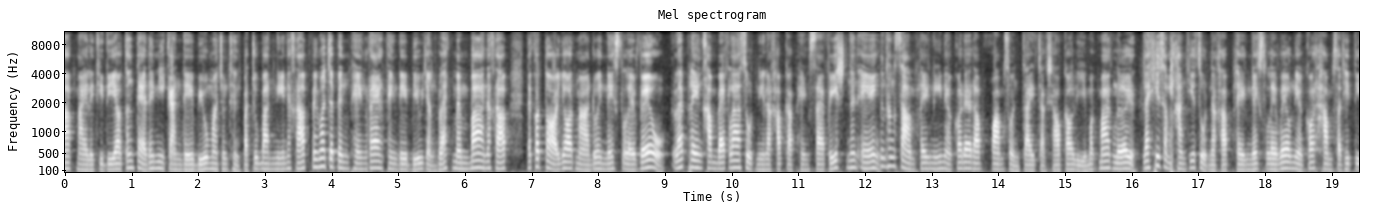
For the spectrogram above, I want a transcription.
มากมายเลยทีเดียว ตั้งแต่ได้มีการเดบิวต์มาจนถึงปัจจุบันนี้นะครับไม่ว่าจะเป็นเพลงแรกเพลงเดบิวต์อย่าง Black Mamba นะครับแล้วก็ต่อยอดมาด้วย Next Level และเพลงคัมแบ็กล่าสุดนี้นะครับกับเพลง Savage นั่นเอง ซึ่งทั้ง 3 เพลงนี้เนี่ยก็ได้รับความสนใจจากชาวเกาหลีมากๆเลย และที่สำคัญที่สุดนะครับเพลง Next Level เนี่ยก็ทำสถิติ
